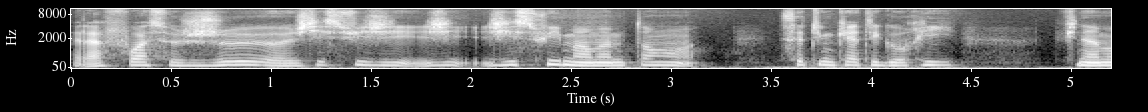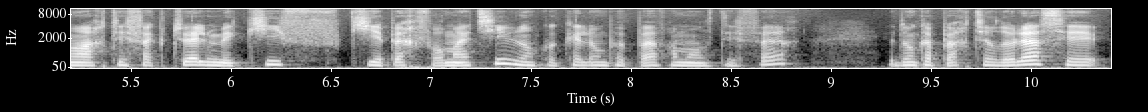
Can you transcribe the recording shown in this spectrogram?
c'est à la fois ce jeu, euh, j'y suis, j'y suis, mais en même temps, c'est une catégorie finalement artefactuelle, mais qui, qui est performative, donc auquel on ne peut pas vraiment se défaire. Et donc à partir de là, c'est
